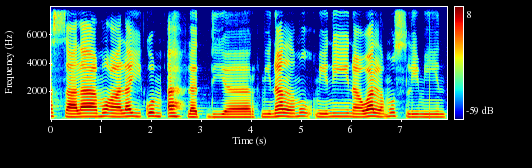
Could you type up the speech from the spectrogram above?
Assalamualaikum ahlad diyar minal mu'minina wal muslimin.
